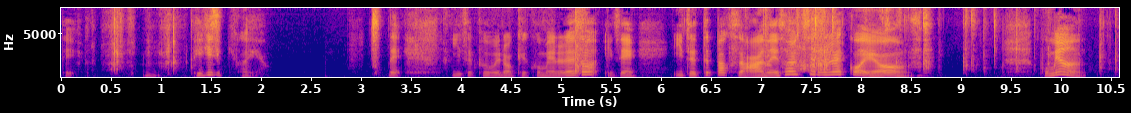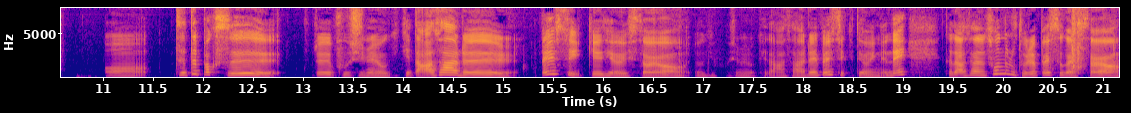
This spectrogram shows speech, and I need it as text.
네. 음, 120기가예요. 네. 이 제품을 이렇게 구매를 해서 이제 이 제트박스 안에 설치를 할 거예요. 보면, 어, 제트박스 를 보시면 여기 이렇게 나사를 뺄 수 있게 되어 있어요. 여기 보시면 이렇게 나사를 뺄 수 있게 되어 있는데 그 나사는 손으로 돌려 뺄 수가 있어요.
